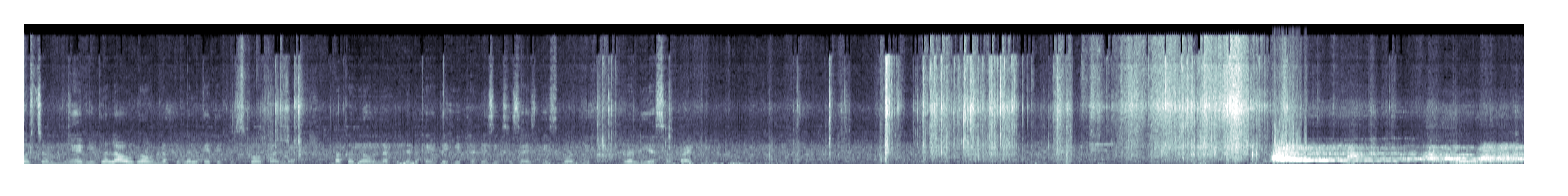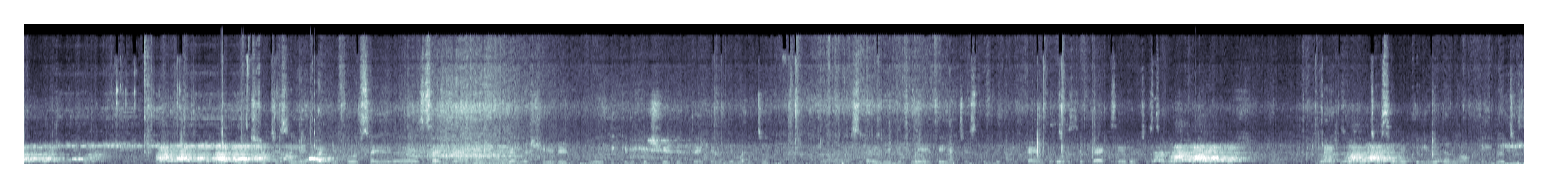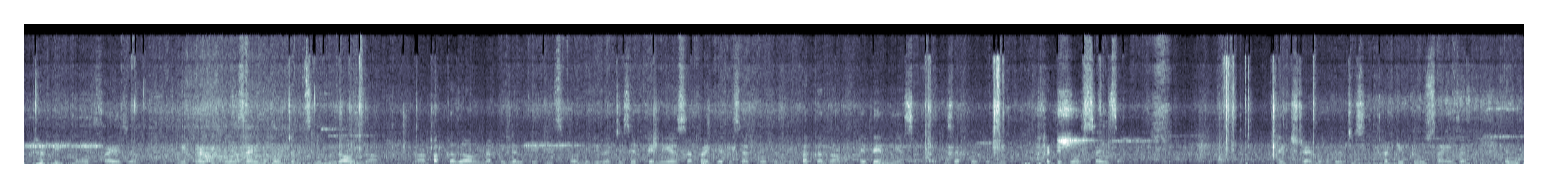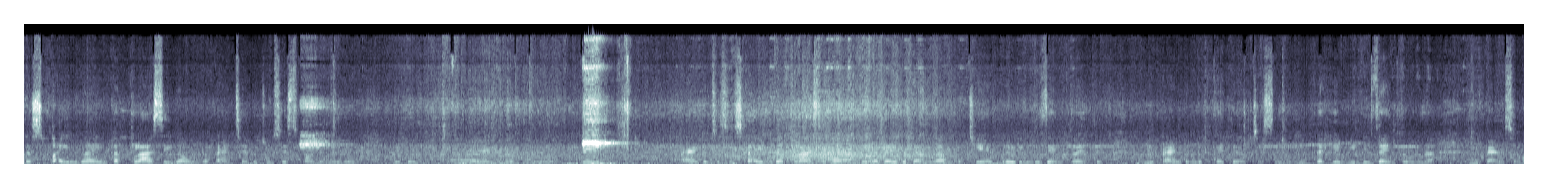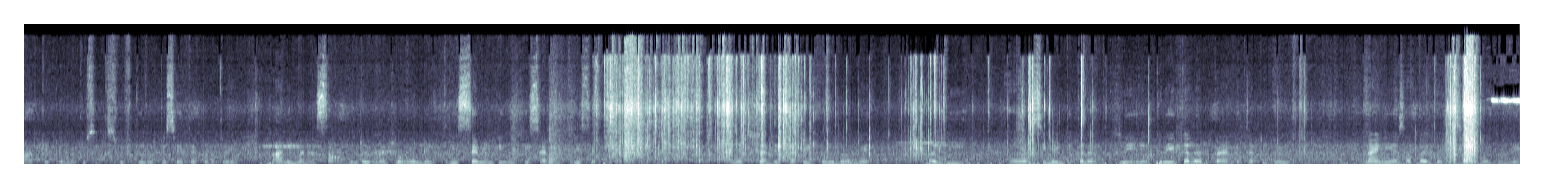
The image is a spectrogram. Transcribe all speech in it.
కొంచెం హెవీగా లావుగా ఉన్న పిల్లలకైతే తీసుకోకండి. బక్కగా ఉన్న పిల్లలకైతే ఈ థర్టీ సిక్స్ సైజ్ తీసుకోండి. ట్వెల్వ్ ఇయర్స్ అబ్బాయికి నెక్స్ట్ వచ్చేసి ఇది ఫోర్ సై సైజ్ అండి ఈ విధంగా షేడెడ్ పూర్తి కెమికల్ షేడెడ్ అయితే ఉంది. మంచి స్టైలీ లుక్ని అయితే ఇచ్చేస్తుంది. ఈ ప్యాంట్ వచ్చేసి బ్యాక్ సైడ్ వచ్చేసి బ్యాక్ సైడ్ వచ్చేసి మీకు ఈ విధంగా ఉంది. ఇది వచ్చేసి థర్టీ ఫోర్ సైజు ఈ థర్టీ ఫోర్ సైజు కొంచెం స్లిమ్గా ఉన్న బక్కగా ఉన్న పిల్లలకి తీసుకోండి. ఇది వచ్చేసి టెన్ ఇయర్స్ అబ్బాయికి అయితే సరిపోతుంది. బక్కగా ఉంటే టెన్ ఇయర్స్ అబ్బాయికి సరిపోతుంది. థర్టీ ఫోర్ సైజు నెక్స్ట్ అండి ఇది వచ్చేసి థర్టీ టూ సైజ్ ఎంత స్టైల్గా ఎంత క్లాసీగా ఉందో ప్యాంట్స్ అయితే చూసేసుకోండి మీరు. మీకు ప్యాంట్ వచ్చేసి స్టైల్గా క్లాసీగా ఉంది. అదేవిధంగా వచ్చి ఎంబ్రాయిడింగ్ డిజైన్తో అయితే ఈ ప్యాంట్ లుక్ అయితే వచ్చేసింది. ఇంత హెవీ డిజైన్తో ఉన్న ఈ ప్యాంట్స్ మార్కెట్లో మీకు సిక్స్ ఫిఫ్టీ రూపీస్ అయితే పడుతాయి. కానీ మన సాహిల్ రెగ్మెంట్లో ఓన్లీ త్రీ సెవెంటీ రూపీస్ అండి. త్రీ నెక్స్ట్ అండి థర్టీ టూలోనే ఈ cement colour grey grey colour pant thirty two nine years అబ్బాయికి వచ్చి సరిపోతుంది.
